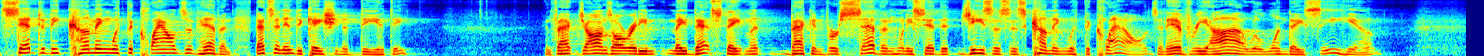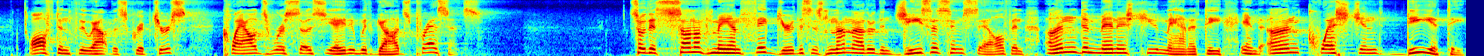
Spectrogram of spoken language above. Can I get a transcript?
said to be coming with the clouds of heaven. That's an indication of deity. In fact, John's already made that statement back in verse 7 when he said that Jesus is coming with the clouds and every eye will one day see him. Often throughout the scriptures, clouds were associated with God's presence. So, this Son of Man figure, this is none other than Jesus himself in undiminished humanity and unquestioned deity.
